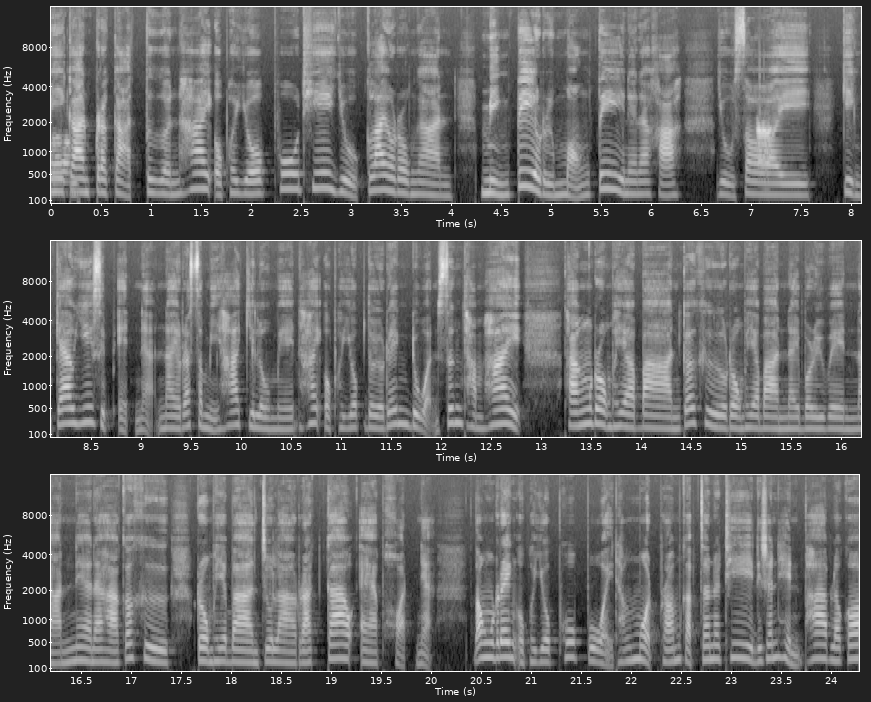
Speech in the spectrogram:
มีการประกาศเตือนให้อพยพผู้ที่อยู่ใกล้โรงงานหมิงตี้หรือหมองตี้เนี่ยนะคะ อยู่ซอยกิ่งแก้ว 21 เนี่ย ในรัศมี 5 กิโลเมตร ให้อพยพโดยเร่งด่วน ซึ่งทำให้ทั้งโรงพยาบาลก็คือโรงพยาบาลในบริเวณนั้นเนี่ยนะคะ ก็คือโรงพยาบาลจุฬารัตน์9แอร์พอร์ตเนี่ย ต้องเร่งอพยพผู้ป่วยทั้งหมดพร้อมกับเจ้าหน้าที่ ดิฉันเห็นภาพแล้วก็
